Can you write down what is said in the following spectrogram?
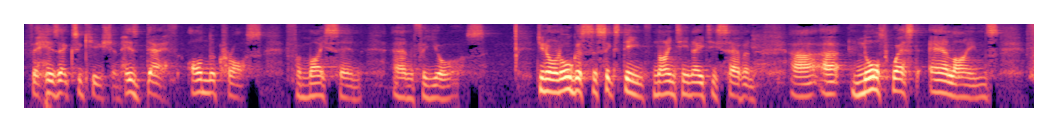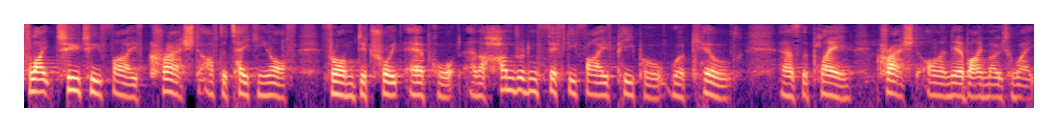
for his execution, his death on the cross for my sin and for yours. Do you know, on August the 16th, 1987, uh, uh, Northwest Airlines Flight 225 crashed after taking off from Detroit Airport, and 155 people were killed as the plane crashed on a nearby motorway.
